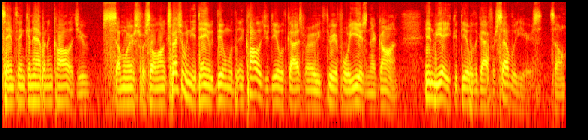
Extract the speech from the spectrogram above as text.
Same thing can happen in college. You're somewhere for so long, especially when you're dealing with in college. You deal with guys for maybe three or four years and they're gone. NBA, you could deal with a guy for several years. So,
